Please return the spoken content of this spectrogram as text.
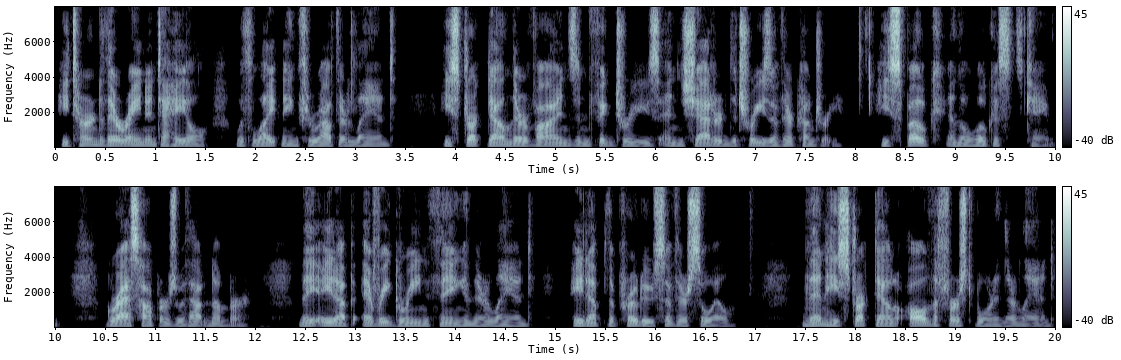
He turned their rain into hail, with lightning throughout their land. He struck down their vines and fig trees, and shattered the trees of their country. He spoke, and the locusts came, grasshoppers without number. They ate up every green thing in their land, ate up the produce of their soil. Then he struck down all the firstborn in their land,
